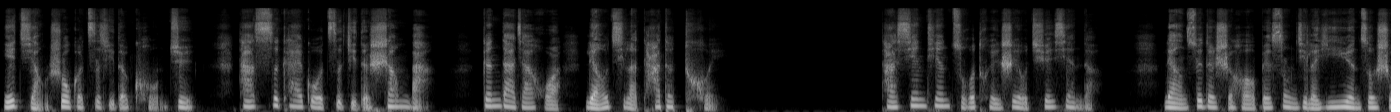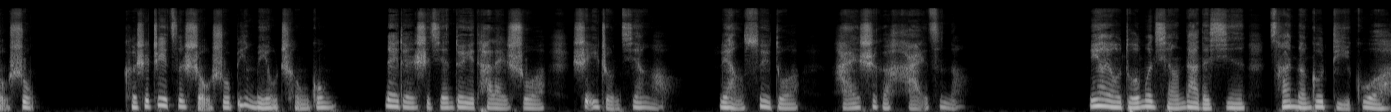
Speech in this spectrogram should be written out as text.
也讲述过自己的恐惧，她撕开过自己的伤疤，跟大家伙聊起了她的腿。她先天左腿是有缺陷的，两岁的时候被送进了医院做手术，可是这次手术并没有成功。那段时间对于她来说是一种煎熬。两岁多。还是个孩子呢，你要有多么强大的心，才能够抵过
